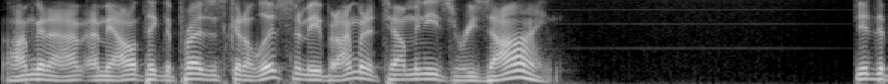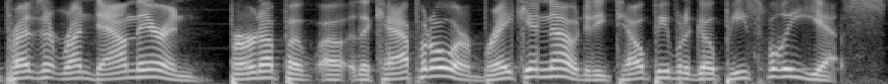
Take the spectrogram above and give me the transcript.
I'm going to, I mean, I don't think the president's going to listen to me, but I'm going to tell him he needs to resign. Did the president run down there and burn up a, a, the Capitol or break in? No. Did he tell people to go peacefully? Yes.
